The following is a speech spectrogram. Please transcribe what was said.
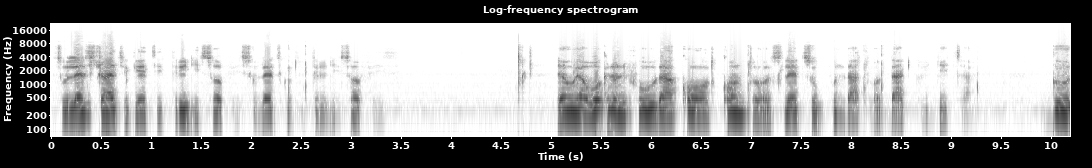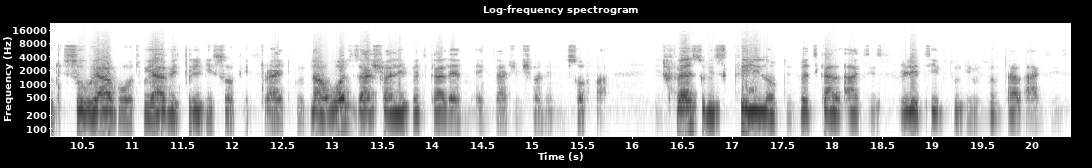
So let's try to get a 3D surface. So let's go to 3D surface. Then we are working on a folder called contours. Let's open that one, that grid data. Good. So we have what? We have a 3D surface, right? Good. Now, what is actually vertical um, exaggeration in Surfer? Refers to the scaling of the vertical axis relative to the horizontal axis.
